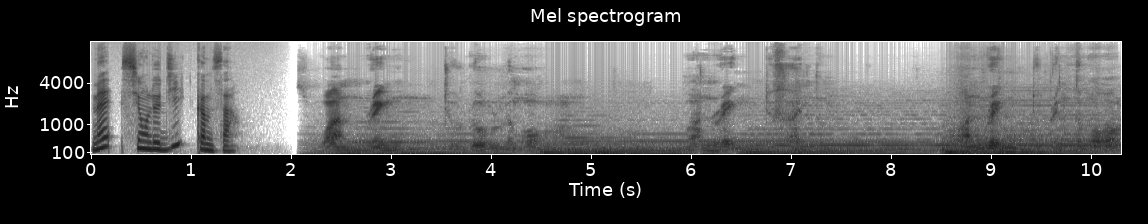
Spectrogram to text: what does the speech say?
Mais si on le dit comme ça, One ring to rule them all, one ring to find them, one ring to bring them all,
